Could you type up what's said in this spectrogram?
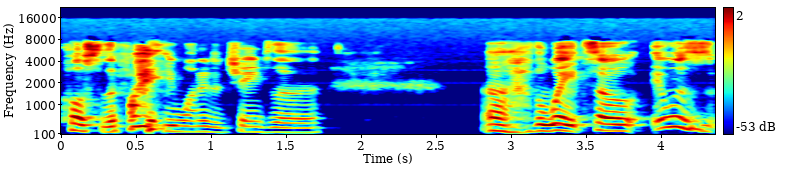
close to the fight you wanted to change the uh, the weight. So it was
